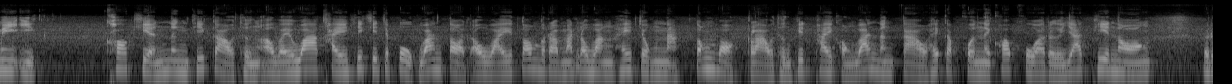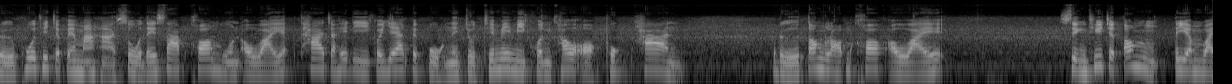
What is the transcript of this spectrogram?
มีอีกข้อเขียนหนึ่งที่กล่าวถึงเอาไว้ว่าใครที่คิดจะปลูกว่านตอดเอาไว้ ต้องระมัดระวังให้จงหนัก ต้องบอกกล่าวถึงพิษภัยของว่านดังกล่าวให้กับคนในครอบครัวหรือญาติพี่น้อง หรือผู้ที่จะไปมาหาสู่ได้ทราบข้อมูลเอาไว้ ถ้าจะให้ดีก็แยกไปปลูกในจุดที่ไม่มีคนเข้าออกพุกพ่าน หรือต้องล้อมคอกเอาไว้ สิ่งที่จะต้องเตรียมไว้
